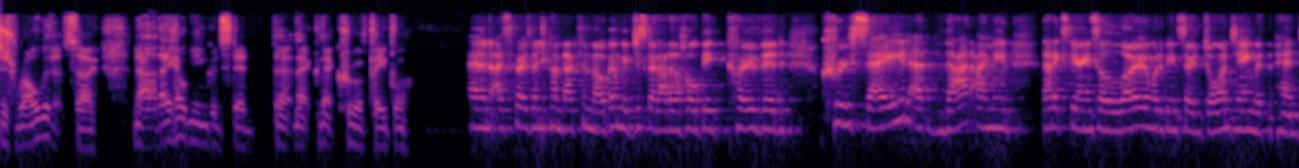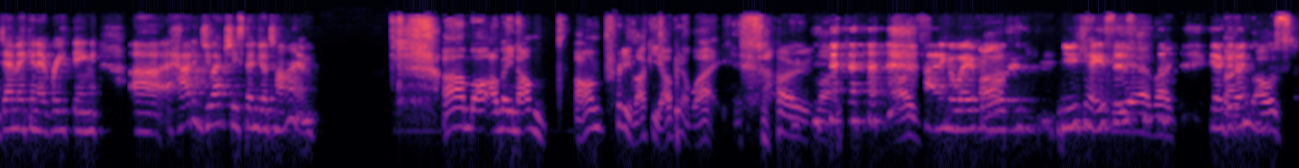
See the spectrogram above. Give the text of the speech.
just roll with it. So, no, they held me in good stead. That that that crew of people. And I suppose when you come back to Melbourne, we've just got out of the whole big COVID crusade at that. I mean, that experience alone would have been so daunting with the pandemic and everything. Uh, how did you actually spend your time? Um, I mean, I'm I'm pretty lucky. I've been away, so like hiding away from all those new cases. Yeah, like yeah, good like, I was.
